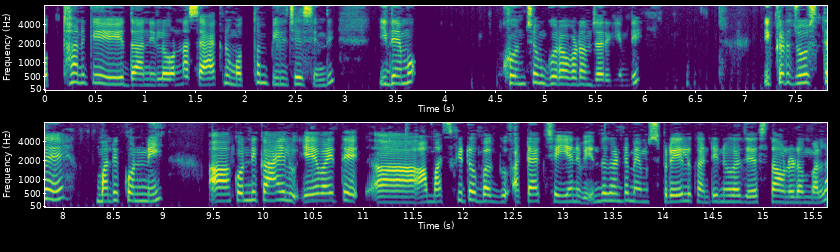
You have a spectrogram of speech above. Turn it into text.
మొత్తానికి దానిలో ఉన్న శాఖను మొత్తం పీల్చేసింది. ఇదేమో కొంచెం గురవ్వడం జరిగింది. ఇక్కడ చూస్తే మరి కొన్ని కొన్ని కాయలు ఏవైతే ఆ ఆ మస్కిటో బగ్ అటాక్ చేయనివి ఎందుకంటే మేము స్ప్రేలు కంటిన్యూగా చేస్తూ ఉండడం వల్ల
